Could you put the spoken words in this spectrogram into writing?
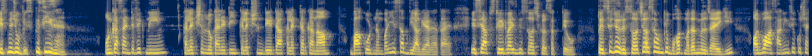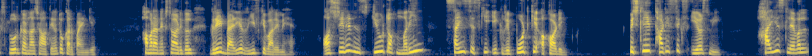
इसमें जो स्पीसीज हैं, उनका scientific name collection locality collection data collector का नाम बाकोड नंबर ये सब दिया गया रहता है। इसे आप स्टेट वाइज भी सर्च कर सकते हो। तो इससे जो रिसर्चर्स हैं, उनकी बहुत मदद मिल जाएगी और वो आसानी से कुछ एक्सप्लोर करना चाहते हैं तो कर पाएँगे। हमारा next article great barrier reef के बारे में है। Australian institute of marine sciences की एक रिपोर्ट के अकॉर्डिंग, पिछले 36 इयर्स में हाईएस्ट लेवल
